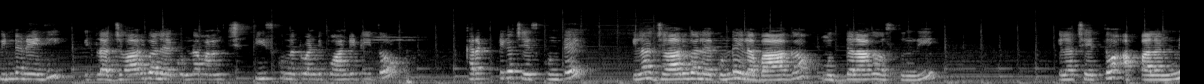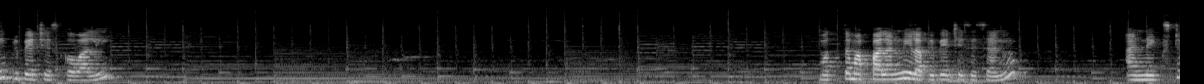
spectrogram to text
పిండి అనేది ఇట్లా జారుగా లేకుండా మనం తీసుకున్నటువంటి క్వాంటిటీతో కరెక్ట్గా చేసుకుంటే ఇలా జారుగా లేకుండా ఇలా బాగా ముద్దలాగా వస్తుంది. ఇలా చేత్తో అప్పాలన్నీ ప్రిపేర్ చేసుకోవాలి. మొత్తం అప్పాలన్నీ ఇలా ప్రిపేర్ చేసేసాను. అండ్ నెక్స్ట్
